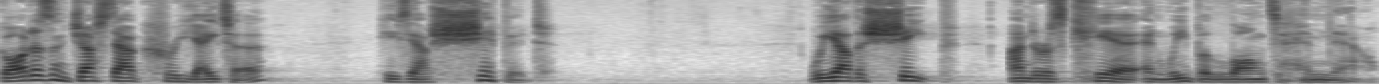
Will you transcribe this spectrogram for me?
God isn't just our creator, he's our shepherd. We are the sheep under his care, and we belong to him now.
